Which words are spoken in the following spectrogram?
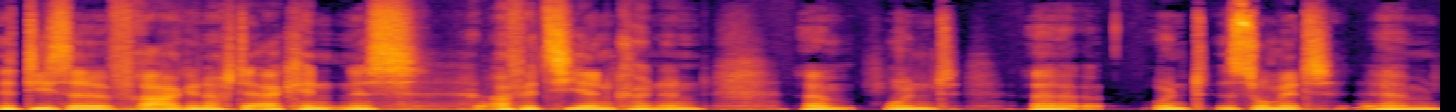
diese Frage nach der Erkenntnis affizieren können ähm, und, äh, und somit ähm,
